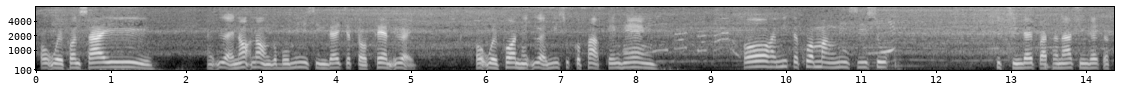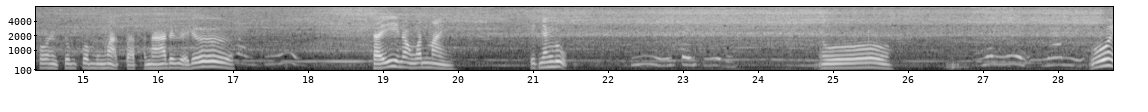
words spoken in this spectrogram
เขาอวยพรไซให้ เอื้อยเนาะน้องก็บ่มีสิ่งใดจะตอบแทนเอื้อยขออวยพรให้เอื้อยมีสุขภาพแข็งแรงขอให้มีแต่ความมั่งมีสีสุขคิดสิ่งใดปรารถนาสิ่งใดก็ขอให้สมความมุ่งมั่นปรารถนาเด้อเอื้อยเด้อใส่น้องวันใหม่เห็ดหยังลูกนี่เป็นสีเหลืองโอ้นั่นนี่นั่นนี่โอ้ย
